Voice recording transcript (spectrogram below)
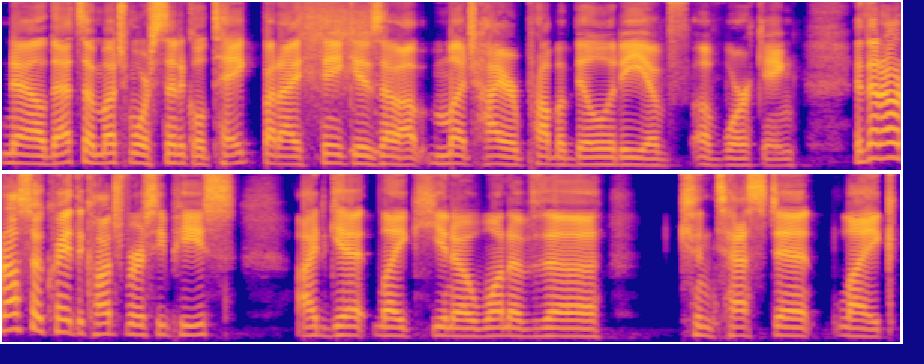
now that's a much more cynical take, but I think is a much higher probability of of working. And then I would also create the controversy piece. I'd get like you know one of the contestant like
